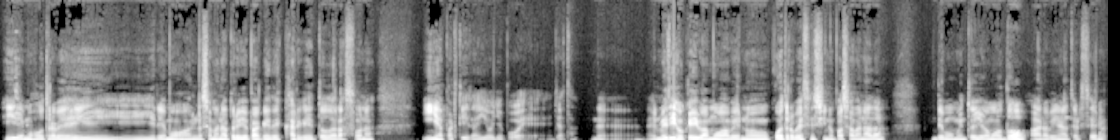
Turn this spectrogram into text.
iremos otra vez y, iremos en la semana previa para que descargue toda la zona y a partir de ahí, oye, pues ya está. Él me dijo que íbamos a vernos cuatro veces si no pasaba nada. De momento llevamos dos, ahora viene la tercera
